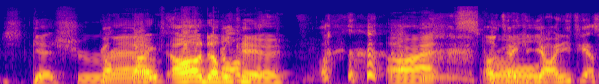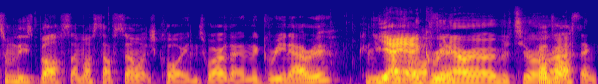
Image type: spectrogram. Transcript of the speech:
Just get Got shreked. Oh, double Got 'em. KO. Alright, I'll take it. scroll. Yo, I need to get some of these buffs. I must have so much coins. Where are they? In the green area? Can you? Yeah, yeah, green thing? area over to your Cover our right. thing.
